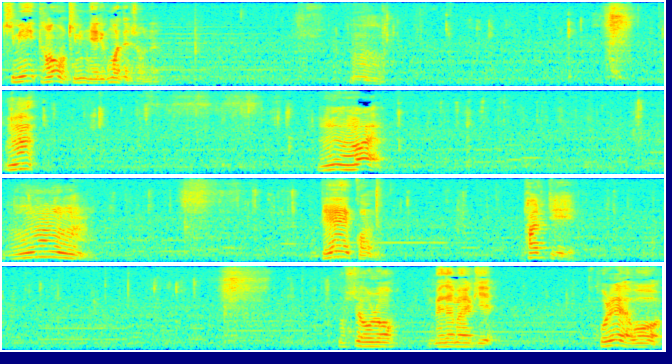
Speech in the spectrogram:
黄身卵の黄身練り込まれてるんでしょうね。うん。うん。うんうまい。うん。ベーコン。パティ。そしてこの目玉焼き。これらを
